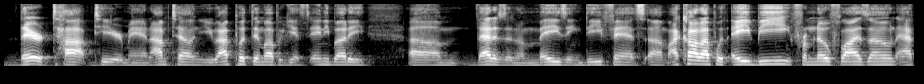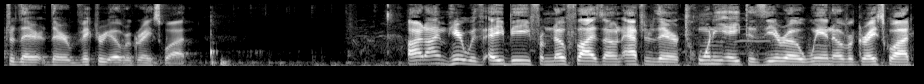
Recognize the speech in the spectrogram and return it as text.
they're top tier, man. I'm telling you, I put them up against anybody. Um, that is an amazing defense. Um, I caught up with AB from No Fly Zone after their their victory over Gray Squad. All right, I'm here with AB from No Fly Zone after their 28 to zero win over Gray Squad.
